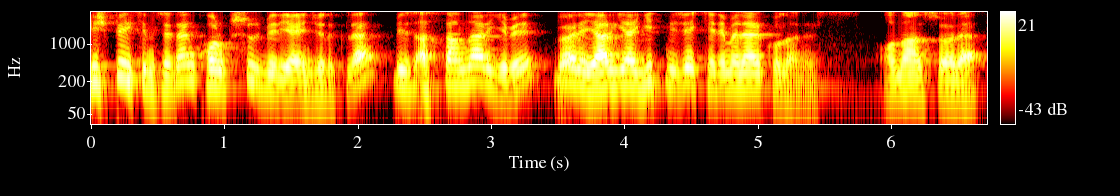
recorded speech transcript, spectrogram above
hiçbir kimseden korkusuz bir yayıncılıkla biz aslanlar gibi böyle yargıya gitmeyecek kelimeler kullanırız. Ondan sonra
